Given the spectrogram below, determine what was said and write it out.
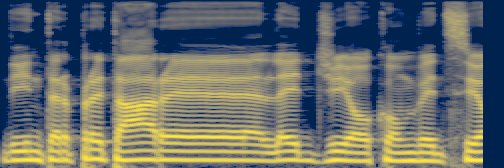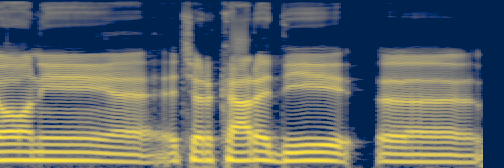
di interpretare leggi o convenzioni e, e cercare di eh,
